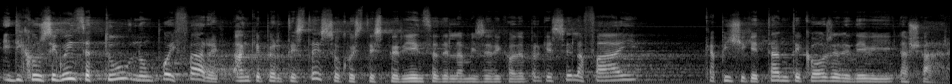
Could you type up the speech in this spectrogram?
e, di conseguenza tu non puoi fare anche per te stesso questa esperienza della misericordia, perché se la fai capisci che tante cose le devi lasciare,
